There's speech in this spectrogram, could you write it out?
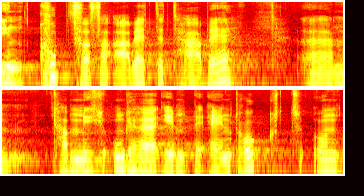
in Kupfer verarbeitet habe, ähm, haben mich ungeheuer eben beeindruckt und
